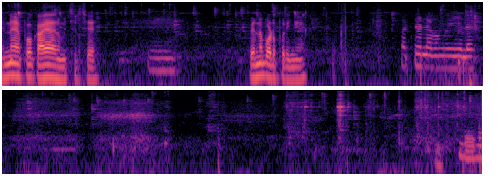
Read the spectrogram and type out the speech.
என்ன இப்போ காய ஆரம்பிச்சிருச்சே? என்ன போட போகிறீங்க பட்டை லவங்கம் இலை. அந்த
